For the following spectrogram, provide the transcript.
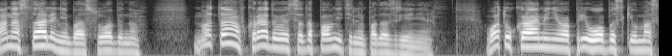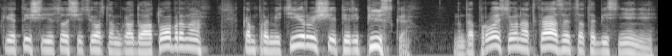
А на Сталине бы особенно. Но там вкрадываются дополнительные подозрения. Вот у Каменева при обыске в Москве в 1904 году отобрана компрометирующая переписка. На допросе он отказывается от объяснений.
